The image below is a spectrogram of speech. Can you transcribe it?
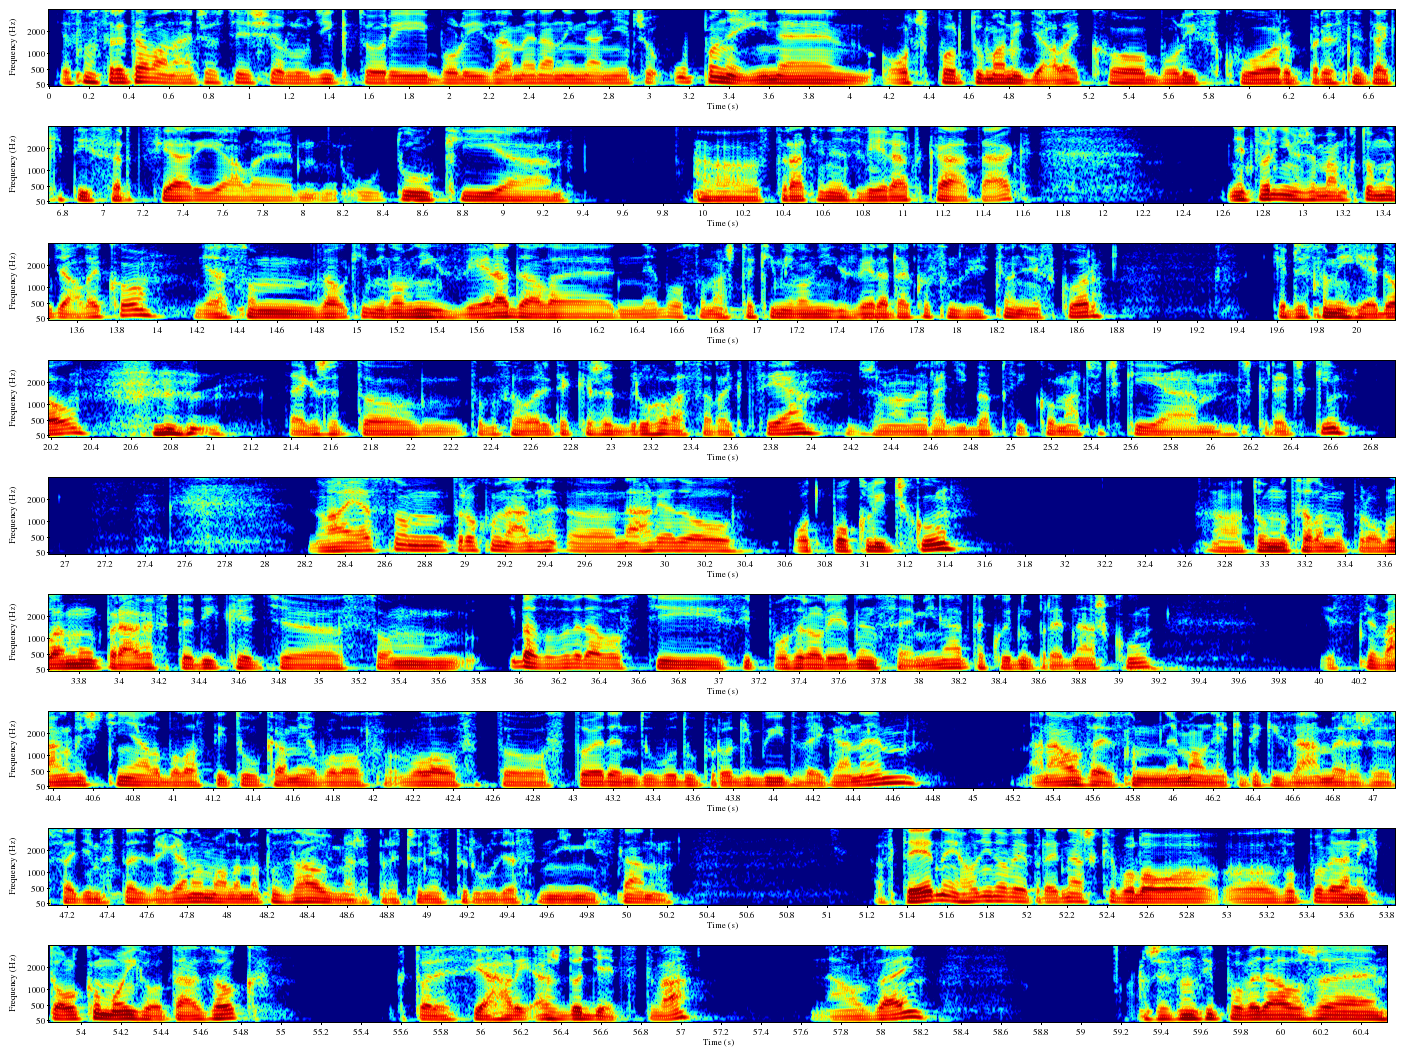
Ja som stretával najčastejšie ľudí, ktorí boli zameraní na niečo úplne iné, od športu mali ďaleko, boli skôr presne takí tí srdciari, ale útulky a, stratené zvieratka a tak. Netvrdím, že mám k tomu ďaleko. Ja som veľký milovník zvierat, ale nebol som až taký milovník zvierat, ako som zistil neskôr keďže som ich jedol. Takže to, tomu sa hovorí také, že druhová selekcia, že máme radi iba psíko, mačičky a škrečky. No a ja som trochu eh, nahliadol pod pokličku eh, tomu celému problému práve vtedy, keď eh, som iba zo zvedavosti si pozrel jeden seminár, takú jednu prednášku. Je v angličtine, ale bola s titulkami a volalo, volalo sa to 101 dôvodu, proč byť veganem. A naozaj som nemal nejaký taký zámer, že sa idem stať veganom, ale ma to zaujíma, že prečo niektorí ľudia sa nimi stanú. A v tej jednej hodinovej prednáške bolo e, zodpovedaných toľko mojich otázok, ktoré siahali až do detstva, naozaj, že som si povedal, že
